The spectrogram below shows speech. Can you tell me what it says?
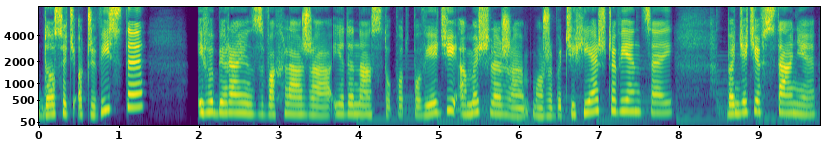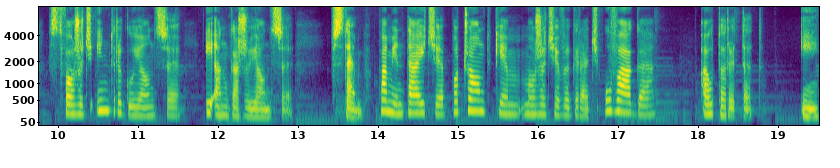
dosyć oczywisty i wybierając z wachlarza 11 podpowiedzi, a myślę, że może być ich jeszcze więcej, będziecie w stanie stworzyć intrygujący i angażujący wstęp. Pamiętajcie, początkiem możecie wygrać uwagę, autorytet i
